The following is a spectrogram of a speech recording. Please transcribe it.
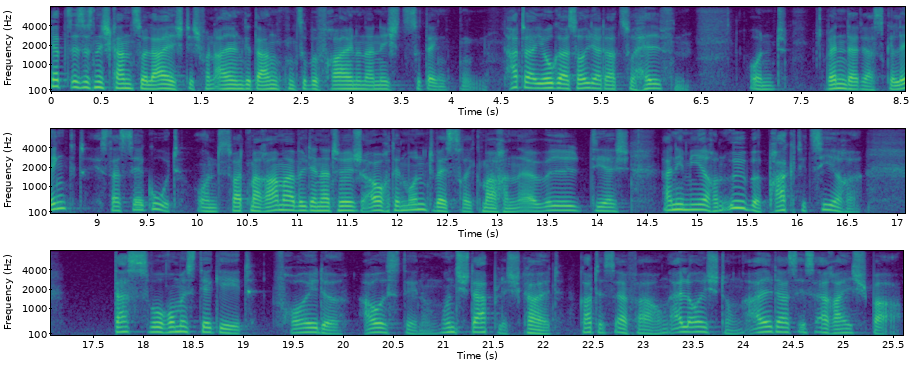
Jetzt ist es nicht ganz so leicht, dich von allen Gedanken zu befreien und an nichts zu denken. Hatha Yoga soll ja dazu helfen. Und wenn dir das gelingt, ist das sehr gut. Und Svatmarama will dir natürlich auch den Mund wässrig machen. Er will dich animieren, übe, praktiziere. Das, worum es dir geht, Freude, Ausdehnung, Unsterblichkeit, Gotteserfahrung, Erleuchtung, all das ist erreichbar.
